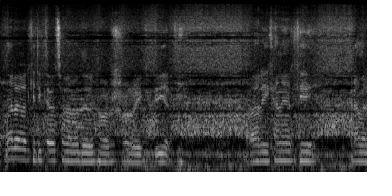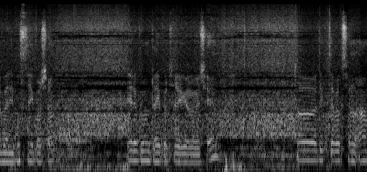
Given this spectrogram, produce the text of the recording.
আপনারা আর কি দেখতে পাচ্ছেন আমাদের ঘর, এই আর কি। আর এখানে আর কি গ্রামের বাড়ি বুঝতেই পারছেন। এরকম টাইপের জায়গা রয়েছে। তো দেখতে পাচ্ছেন, আম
